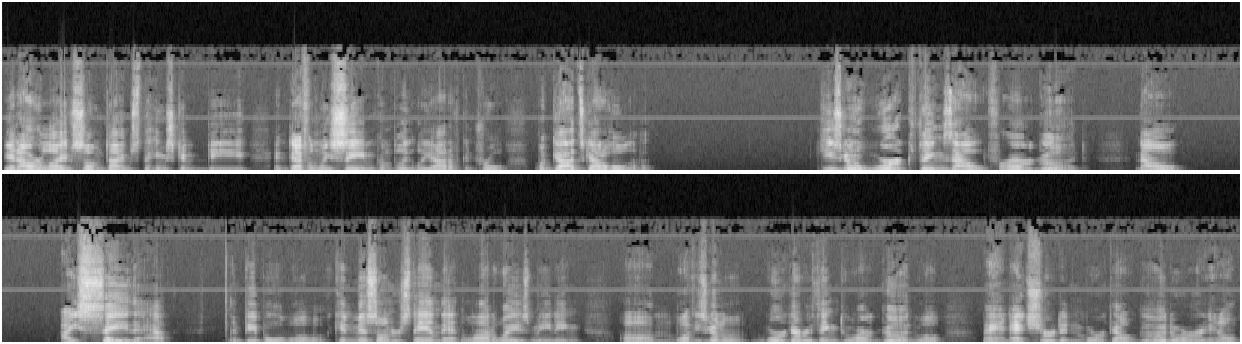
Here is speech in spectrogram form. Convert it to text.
in our lives, sometimes things can be and definitely seem completely out of control, but God's got a hold of it. He's going to work things out for our good. Now, I say that and people will can misunderstand that in a lot of ways. Meaning, um, well, if he's going to work everything to our good, well, man, that sure didn't work out good. Or you know,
